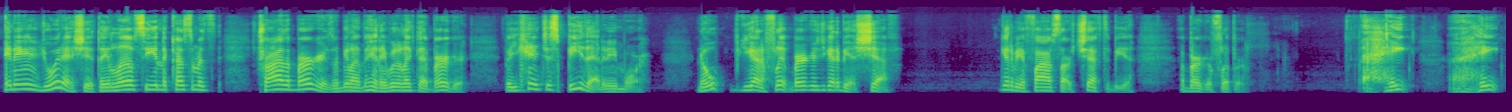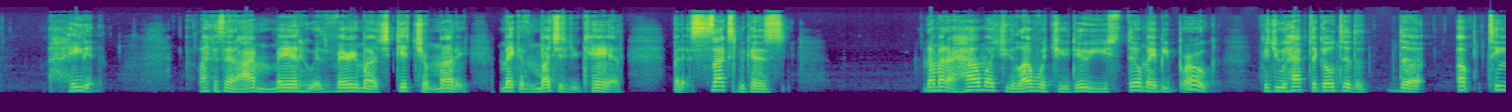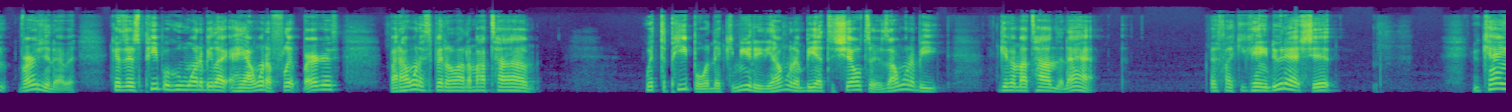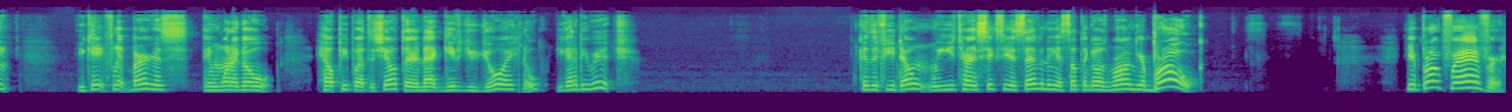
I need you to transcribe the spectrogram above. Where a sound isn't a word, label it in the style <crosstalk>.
And they enjoy that shit. They love seeing the customers try the burgers and be like, man, they really like that burger. But you can't just be that anymore. Nope. You got to flip burgers. You got to be a chef. You got to be a five star chef to be a, a burger flipper. I hate, I hate, hate it. Like I said, I'm a man who is very much get your money, make as much as you can. But it sucks because no matter how much you love what you do, you still may be broke because you have to go to the the upteen version of it. Because there's people who want to be like, hey, I want to flip burgers, but I want to spend a lot of my time with the people in the community. I want to be at the shelters. I want to be giving my time to that. It's like you can't do that shit. You can't you can't flip burgers and want to go help people at the shelter and that gives you joy. Nope, you got to be rich. Because if you don't, when you turn 60 or 70 and something goes wrong, you're broke. You're broke forever.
